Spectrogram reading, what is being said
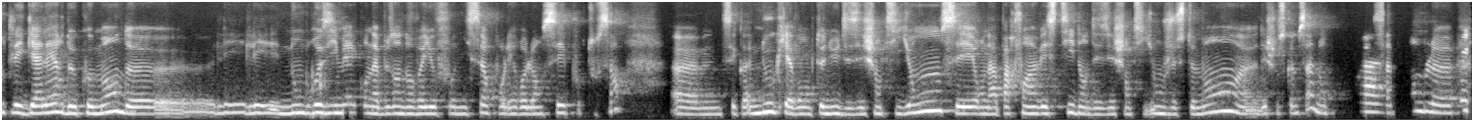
toutes les galères de commandes, euh, les, nombreux emails qu'on a besoin d'envoyer aux fournisseurs pour les relancer, pour tout ça. Euh, c'est quand même nous qui avons obtenu des échantillons. C'est, on a parfois investi dans des échantillons justement, euh, des choses comme ça. Donc ça semble. Oui,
